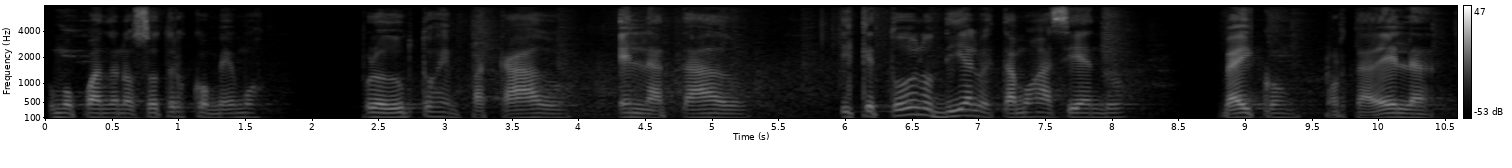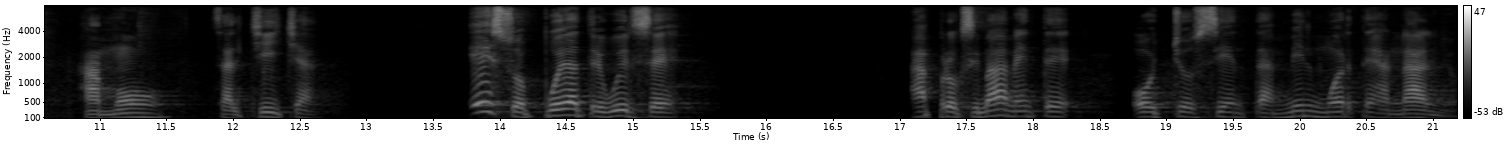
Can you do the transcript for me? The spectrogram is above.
como cuando nosotros comemos productos empacados, enlatados, y que todos los días lo estamos haciendo, bacon, mortadela, jamón, salchicha. Eso puede atribuirse aproximadamente 800 mil muertes al año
